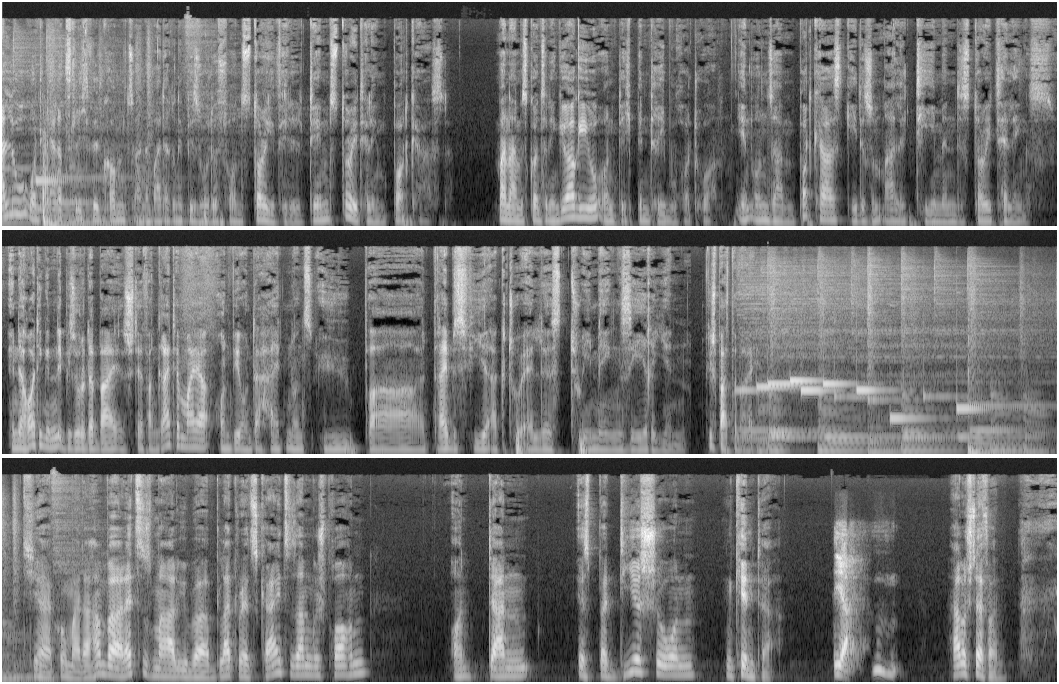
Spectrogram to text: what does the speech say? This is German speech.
Hallo und herzlich willkommen zu einer weiteren Episode von Storyville, dem Storytelling Podcast. Mein Name ist Konstantin Georgio und ich bin Drehbuchautor. In unserem Podcast geht es um alle Themen des Storytellings. In der heutigen Episode dabei ist Stefan Greitemeyer und wir unterhalten uns über drei bis vier aktuelle Streaming-Serien. Viel Spaß dabei! Tja, guck mal, da haben wir letztes Mal über Blood Red Sky zusammen gesprochen und dann ist bei dir schon ein Kind da. Ja. Hallo Stefan.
